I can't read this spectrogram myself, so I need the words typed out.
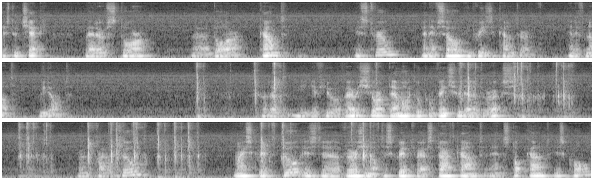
is to check whether store uh, dollar count is true and if so increase the counter and if not we don't. So let me give you a very short demo to convince you that it works. Run file 2. My script 2 is the version of the script where start count and stop count is called.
